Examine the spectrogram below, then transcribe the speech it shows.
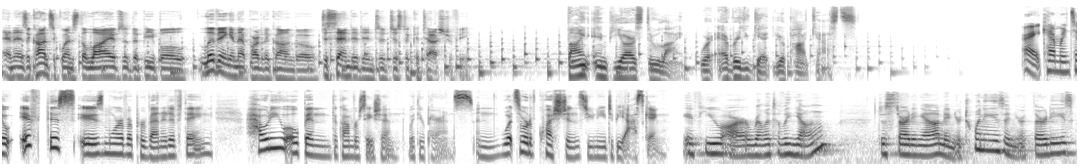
And as a consequence, the lives of the people living in that part of the Congo descended into just a catastrophe. Find NPR's Throughline wherever you get your podcasts. All right, Cameron. So, if this is more of a preventative thing, how do you open the conversation with your parents? And what sort of questions do you need to be asking? If you are relatively young, just starting out in your 20s and your 30s,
